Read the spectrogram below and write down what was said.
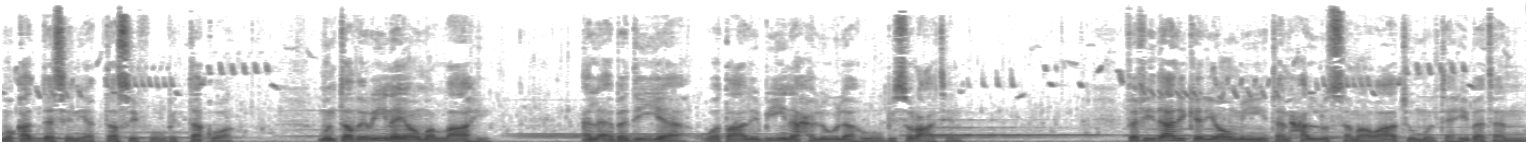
مقدس يتصف بالتقوى؟ منتظرين يوم الله الأبدية وطالبين حلوله بسرعة. ففي ذلك اليوم تنحل السماوات ملتهبة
